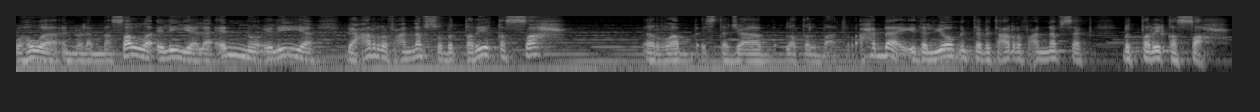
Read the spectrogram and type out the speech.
وهو إنه لما صلى ايليا لأنه ايليا بيعرف عن نفسه بالطريقة الصح الرب استجاب لطلباته. أحبائي إذا اليوم أنت بتعرف عن نفسك بالطريقة الصح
